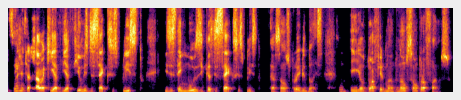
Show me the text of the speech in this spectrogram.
Sim. A gente achava que havia filmes de sexo explícito, existem músicas de sexo explícito, são os proibidões. Sim. E eu estou afirmando, não são profanos.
